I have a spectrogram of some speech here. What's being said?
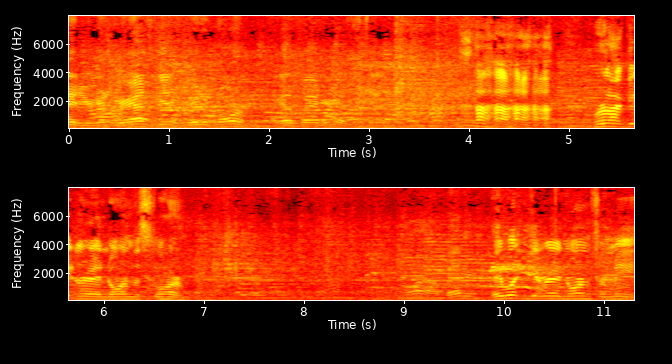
said, you're gonna you're gonna have to get rid of Norm. I gotta play on your. We're not getting rid of Norm the Storm. Wow, better. They wouldn't get rid of Norm for me.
